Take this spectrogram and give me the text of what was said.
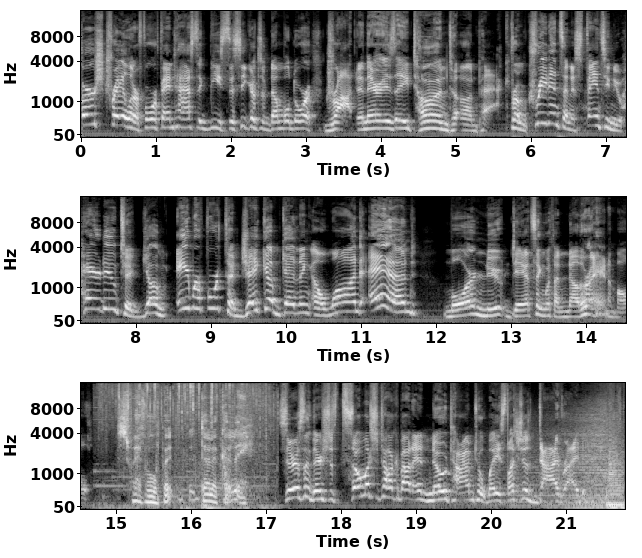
first trailer for Fantastic Beasts The Secrets of Dumbledore dropped, and there is a ton to unpack. From Credence and his fancy new hairdo, to young Aberforth, to Jacob getting a wand, and more Newt dancing with another animal. Swivel, but delicately. Seriously, there's just so much to talk about and no time to waste. Let's just dive right in.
